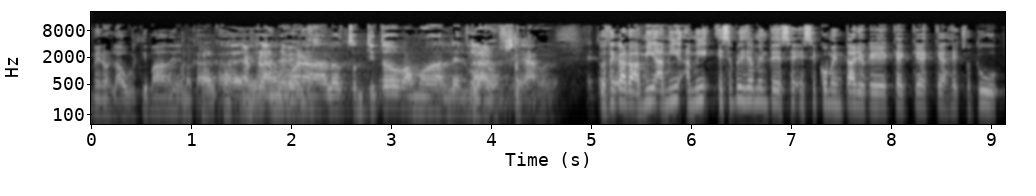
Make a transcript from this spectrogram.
menos la última de, marcar, cada- En plan de, bueno, a los tontitos vamos a darle el Claro, voto, o sea, Entonces, claro, a mí, a mí, a mí, ese precisamente ese, ese comentario que, que- que- que has hecho tú,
